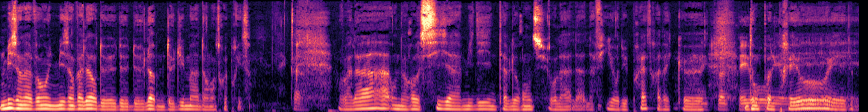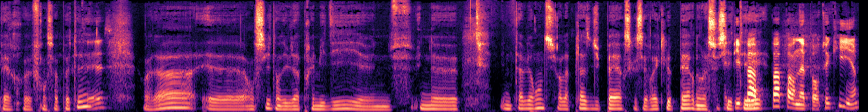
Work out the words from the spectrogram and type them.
une mise en avant, une mise en valeur de l'homme, de l'humain dans l'entreprise. Voilà, on aura aussi à midi une table ronde sur la, la, la figure du prêtre avec euh, Don Paul et- Préau et, et le père euh, François Potet. Voilà. Euh, ensuite, en début d'après-midi, une, une, une table ronde sur la place du père, parce que c'est vrai que le père dans la Et société, puis pas, pas par n'importe qui. Hein.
